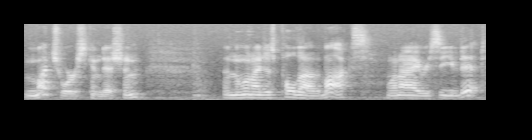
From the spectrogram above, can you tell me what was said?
much worse condition than the one I just pulled out of the box when I received it.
